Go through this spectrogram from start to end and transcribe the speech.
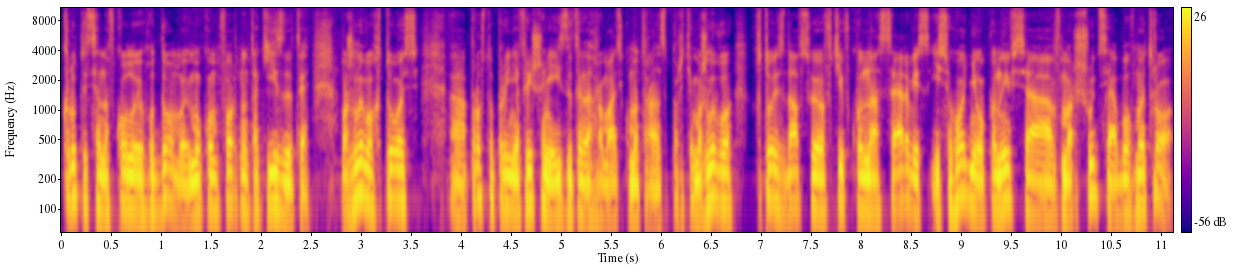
крутиться навколо його дому. Йому комфортно так їздити. Можливо, хтось просто прийняв рішення їздити на громадському транспорті. Можливо, хтось дав свою автівку на сервіс і сьогодні опинився в маршрутці або в метро.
